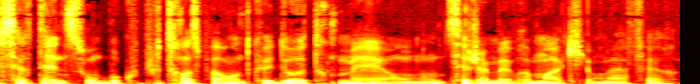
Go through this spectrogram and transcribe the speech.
certaines sont beaucoup plus transparentes que d'autres, mais on ne sait jamais vraiment à qui on a affaire.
